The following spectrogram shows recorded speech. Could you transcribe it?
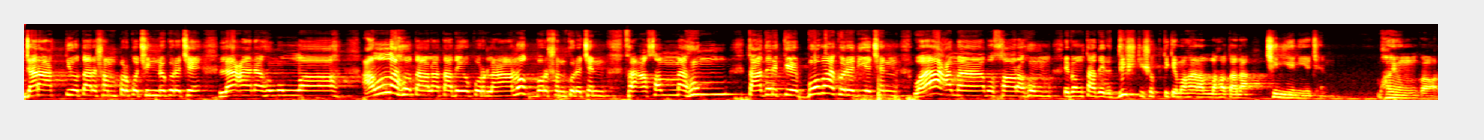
যারা আত্মীয়তার সম্পর্ক ছিন্ন করেছে আল্লাহ তাআলা তাদের উপর লানত বর্ষণ করেছেন। তাদেরকে বোবা করে দিয়েছেন এবং তাদের দৃষ্টিশক্তিকে মহান আল্লাহ তাআলা ছিনিয়ে নিয়েছেন। ভয়ঙ্কর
